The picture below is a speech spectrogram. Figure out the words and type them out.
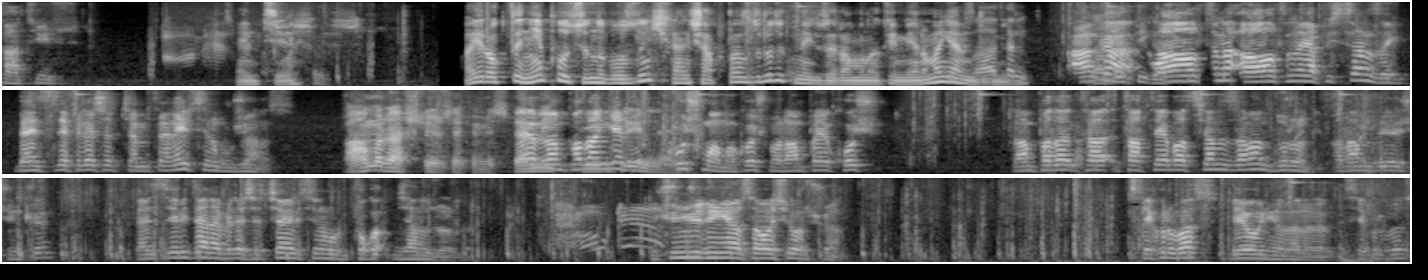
Saat 100. NT. Hayır Oktay niye pozisyonunu bozdun ki? Kanka çapraz duruyorduk ne güzel amına koyayım. Yanıma gelmedin. Zaten? Kanka altına altına yapışsanız ben size flash atacağım bir tane hepsini vuracaksınız. Aha mı rushlıyoruz hepimiz? Ben bir- rampadan bir- gel. Koşma ama koşma. Rampaya koş. Rampada ta- tahtaya basacağınız zaman durun. Adam duyuyor çünkü. Ben size bir tane flash atacağım. Hepsini vurup tokatlayacaksınız orada. Üçüncü Dünya Savaşı var şu an. Sekur bas. B oynuyorlar herhalde. Sekur bas.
